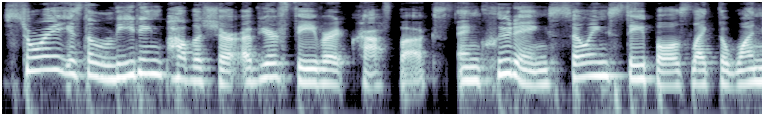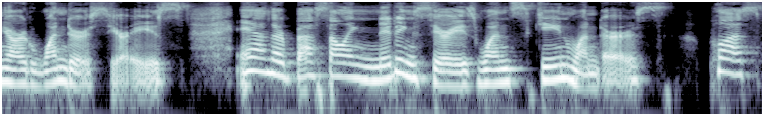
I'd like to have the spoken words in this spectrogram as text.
Storey is the leading publisher of your favorite craft books, including sewing staples like the One Yard Wonders series and their best-selling knitting series, One Skein Wonders. Plus,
